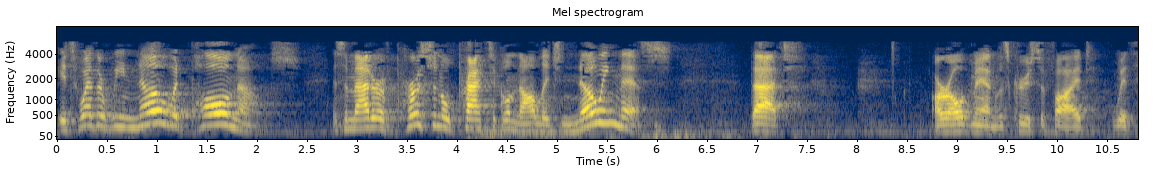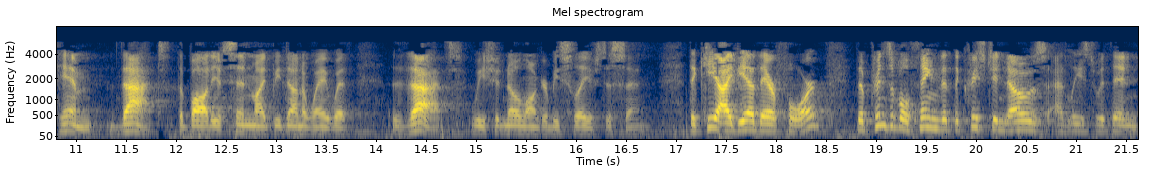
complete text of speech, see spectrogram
It's whether we know what Paul knows. It's a matter of personal, practical knowledge, knowing this, that our old man was crucified with him, that the body of sin might be done away with that we should no longer be slaves to sin. The key idea, therefore, the principal thing that the Christian knows, at least within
